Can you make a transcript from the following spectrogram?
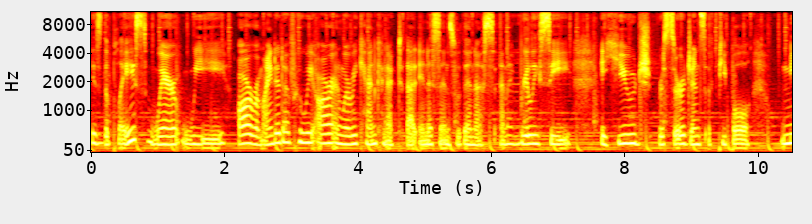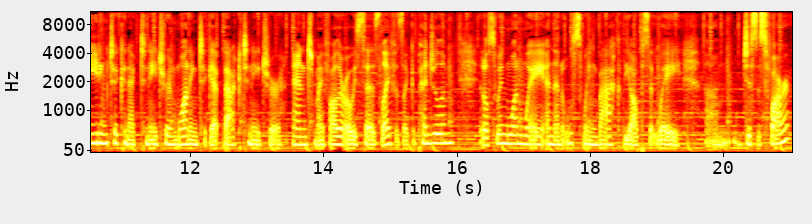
is the place where we are reminded of who we are and where we can connect to that innocence within us. And I really see a huge resurgence of people needing to connect to nature and wanting to get back to nature. And my father always says life is like a pendulum. It'll swing one way and then it will swing back the opposite way um, just as far.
